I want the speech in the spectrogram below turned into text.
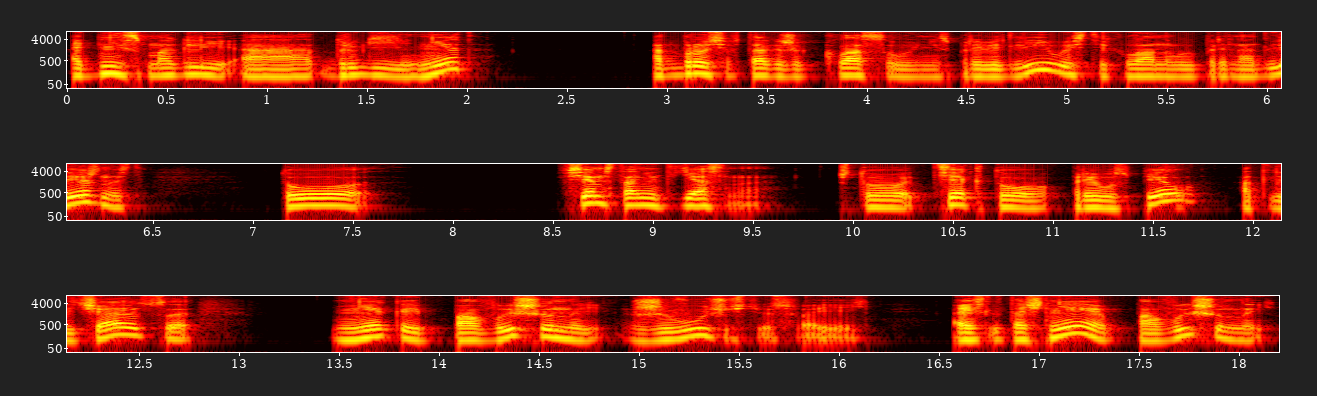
одни смогли, а другие нет, отбросив также классовую несправедливость и клановую принадлежность, то всем станет ясно, что те, кто преуспел, отличаются некой повышенной живучестью своей, а если точнее, повышенной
